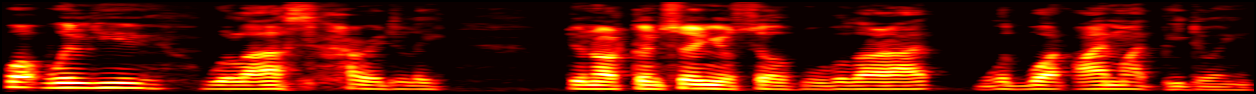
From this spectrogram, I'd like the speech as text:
What will you? Will ask hurriedly. Do not concern yourself with what I might be doing.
